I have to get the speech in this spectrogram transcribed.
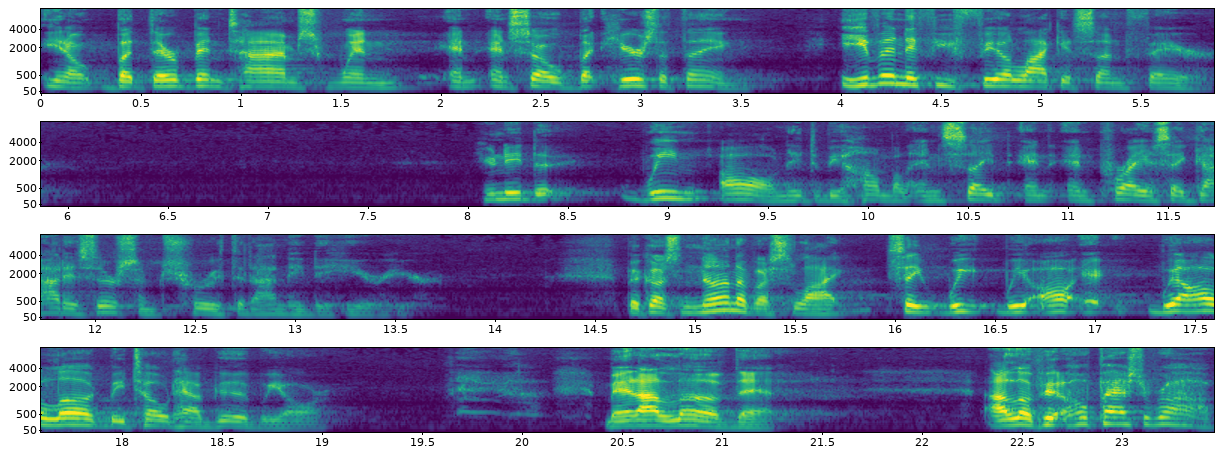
you know, but there have been times when, and, and so, but here's the thing even if you feel like it's unfair, you need to, we all need to be humble and say, and, and pray and say, God, is there some truth that I need to hear here? Because none of us like, see, we, we, all, we all love to be told how good we are. Man, I love that. I love it. Oh, Pastor Rob,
